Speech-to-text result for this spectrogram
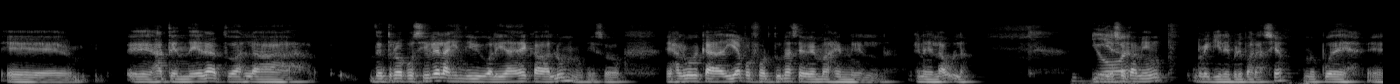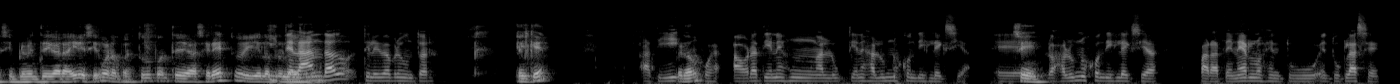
eh, eh, atender a todas las, dentro de lo posible, las individualidades de cada alumno. Y eso es algo que cada día, por fortuna, se ve más en el, en el aula. Y eso también requiere preparación. No puedes eh, simplemente llegar ahí y decir, bueno, pues tú ponte a hacer esto y el otro. ¿Y te la han dado? Te lo iba a preguntar. ¿El qué? A ti, pues ahora tienes, un, tienes alumnos con dislexia. Eh, los alumnos con dislexia, para tenerlos en tu, en tu clase,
